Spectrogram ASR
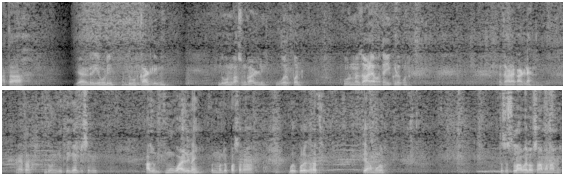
आता गॅलरी एवढी धुवून काढली मी. दोन घासून काढली. वर पण पूर्ण जाळ्या होत्या इकडं पण. जाळ्या काढल्या आणि आता दोन घेतली गॅलरी सगळी. अजून वाळली नाही पण म्हणलं पसारा भरपूर आहे घरात. त्यामुळं तसंच लावायला सामान आम्ही.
